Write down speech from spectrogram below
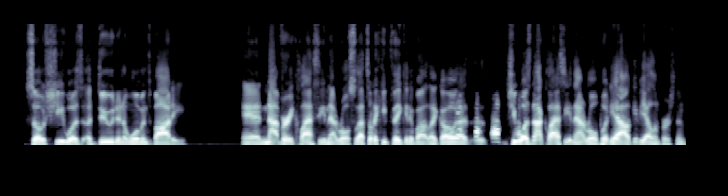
So she was a dude in a woman's body, and not very classy in that role. So that's what I keep thinking about. Like, oh, that, uh, she was not classy in that role. But yeah, I'll give you Ellen Burstyn.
